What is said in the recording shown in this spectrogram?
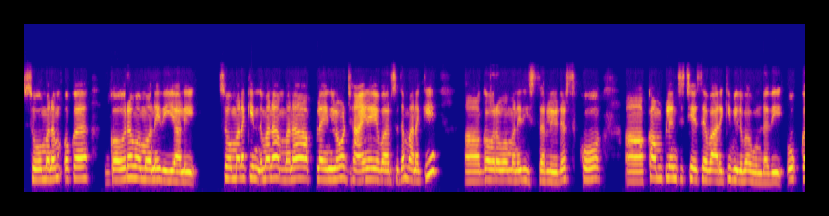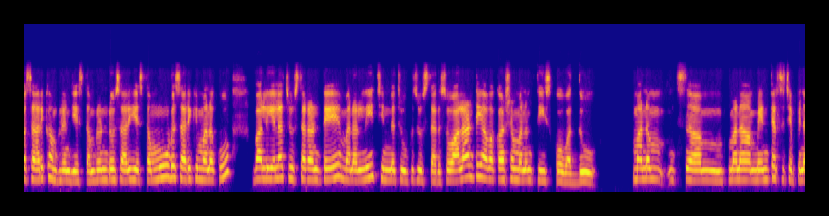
సో మనం ఒక గౌరవం అనేది ఇవ్వాలి సో మనకి మన మన అప్లైన్లో జాయిన్ అయ్యే వారు మనకి గౌరవం అనేది ఇస్తారు లీడర్స్ కో కంప్లైంట్స్ చేసే వారికి విలువ ఉండదు. ఒక్కసారి కంప్లైంట్ చేస్తాం రెండోసారి చేస్తాం మూడోసారికి మనకు వాళ్ళు ఎలా చూస్తారంటే మనల్ని చిన్న చూపు చూస్తారు. సో అలాంటి అవకాశం మనం తీసుకోవద్దు. మనం మన మెంటర్స్ చెప్పిన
